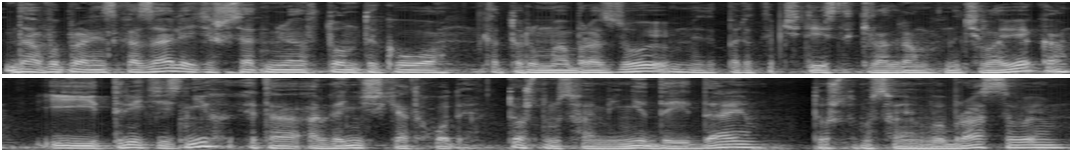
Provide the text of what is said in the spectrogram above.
Да, вы правильно сказали, эти 60 миллионов тонн ТКО, которые мы образуем, это порядка 400 килограммов на человека. И треть из них – это органические отходы. То, что мы с вами не доедаем, то, что мы с вами выбрасываем,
